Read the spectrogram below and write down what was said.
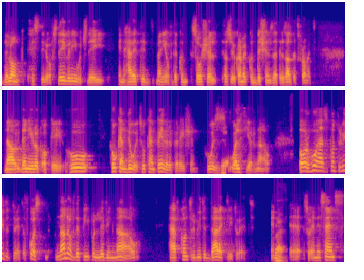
the long history of slavery, which they inherited many of the con- social socioeconomic conditions that resulted from it. Now, then you look, okay, who who can do it? Who can pay the reparation? Who is yeah. wealthier now? or who has contributed to it. Of course, none of the people living now have contributed directly to it. And, right. uh, so, in a sense,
